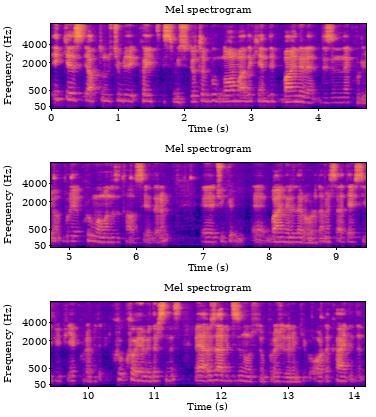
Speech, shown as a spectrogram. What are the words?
İlk kez yaptığınız için bir kayıt ismi istiyor. Tabii bu normalde kendi binary dizinine kuruyor. Buraya kurmamanızı tavsiye ederim. E, çünkü e, binary'ler orada. Mesela dev cpp'ye kurabilir, ko- koyabilirsiniz. Veya özel bir dizin oluşturun projelerim gibi orada kaydedin.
